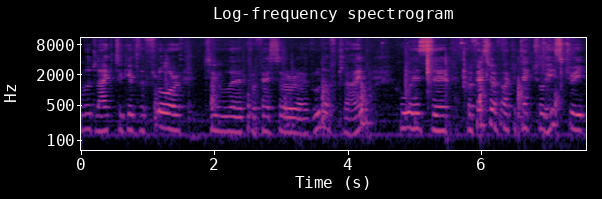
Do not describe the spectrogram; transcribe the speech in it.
would like to give the floor to uh, Professor uh, Rudolf Klein, who is uh, Professor of Architectural History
